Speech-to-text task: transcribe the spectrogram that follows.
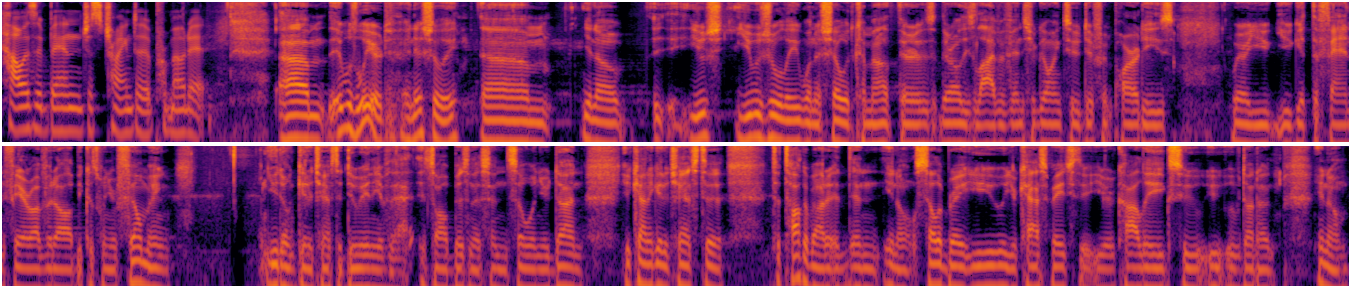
how has it been just trying to promote it? Um, it was weird initially. Um, you know, us- usually when a show would come out, there's there are all these live events you're going to, different parties, where you you get the fanfare of it all. Because when you're filming, you don't get a chance to do any of that. It's all business, and so when you're done, you kind of get a chance to to talk about it and, and you know celebrate you, your castmates, your colleagues who who've done a you know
